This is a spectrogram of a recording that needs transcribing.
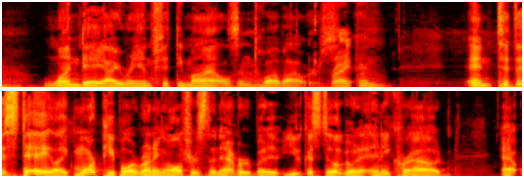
mm-hmm. One day i ran 50 miles in mm-hmm. 12 hours right and and to this day like more people are running ultras than ever but it, you could still go to any crowd at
